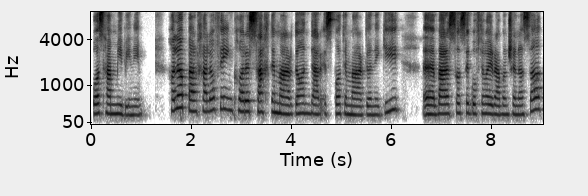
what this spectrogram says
باز هم می‌بینیم. حالا برخلاف این کار سخت مردان در اثبات مردانگی بر اساس گفته های روانشناسا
